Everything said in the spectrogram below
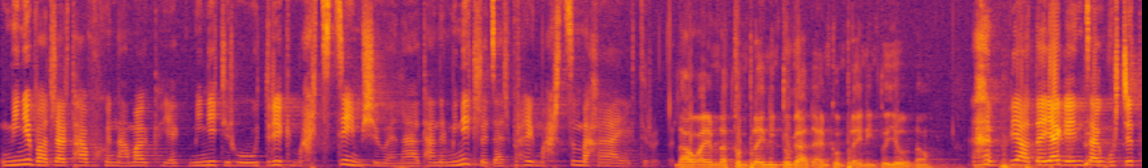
миний бодлоор та бүхэн намайг яг миний тэрхүү өдрийг мартсан юм шиг байна. Та нар миний төлөө залбирахыг мартсан байхаа яг тэр өдөр. Now I am not complaining to God, I am complaining to you, no? Би одоо яг энэ цаг мөчид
